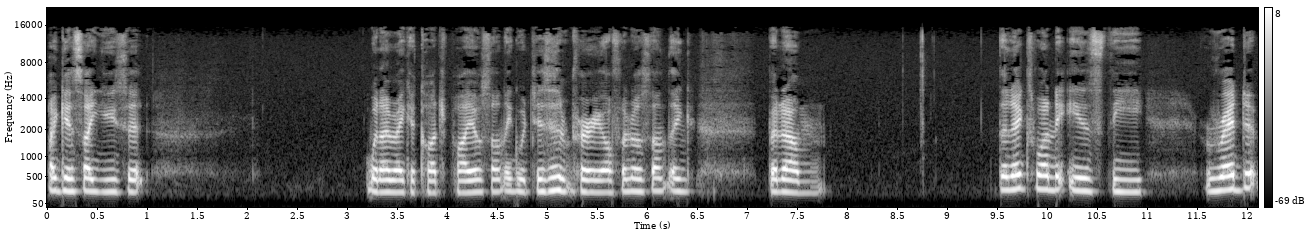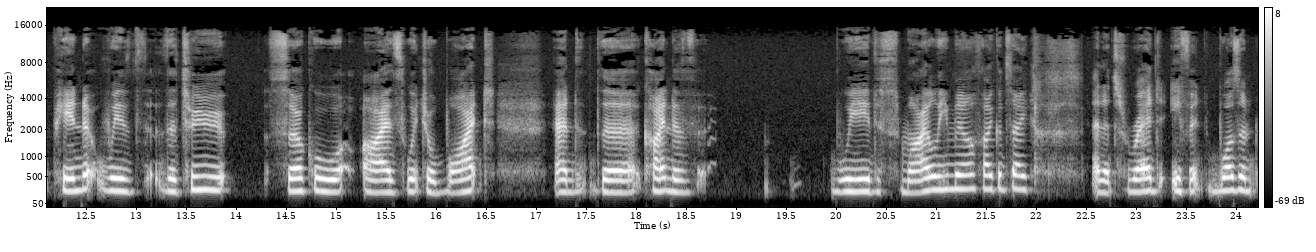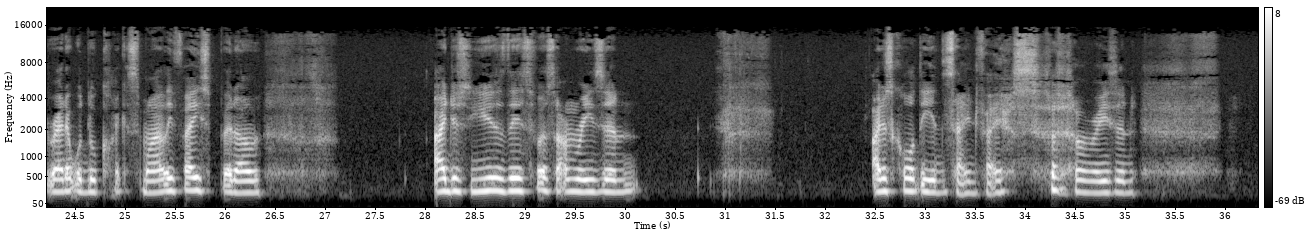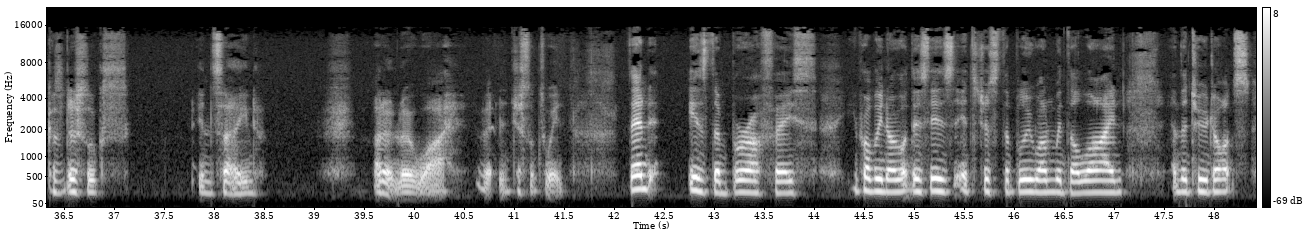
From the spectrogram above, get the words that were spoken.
I guess I use it when I make a clutch play or something, which isn't very often or something. But um, the next one is the red pin with the two circle eyes, which are white, and the kind of weird smiley mouth, I could say. And it's red. If it wasn't red, it would look like a smiley face. But um, I just use this for some reason I just call it the insane face for some reason. Because it just looks insane. I don't know why, but it just looks weird. Then is the bra face. You probably know what this is. It's just the blue one with the line and the two dots.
